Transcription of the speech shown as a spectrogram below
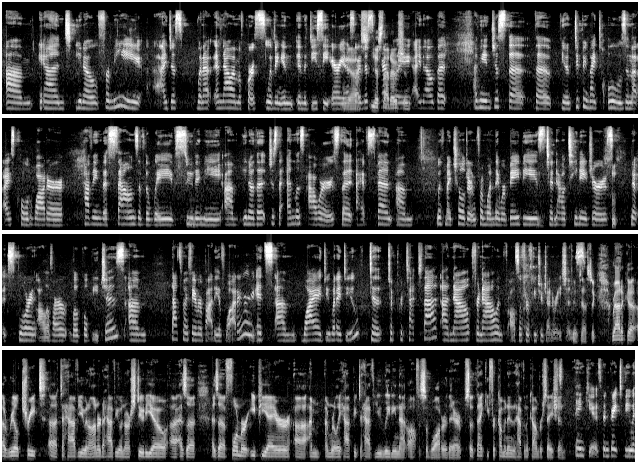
um, and you know, for me, I just when I and now I'm of course living in in the DC area, yeah, so I miss, miss that ocean. I know, but I mean, just the the you know dipping my toes in that ice cold water having the sounds of the waves soothing me. Um, you know, the just the endless hours that I have spent um, with my children from when they were babies to now teenagers. you know, exploring all of our local beaches. Um, that's my favorite body of water. It's um, why I do what I do to to protect that uh, now for now and also for future generations. Fantastic, Radhika. A real treat uh, to have you, an honor to have you in our studio. Uh, as a as a former EPAer, uh, I'm I'm really happy to have you leading that Office of Water there. So thank you for coming in and having the conversation. Thank you. It's been great to be with.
